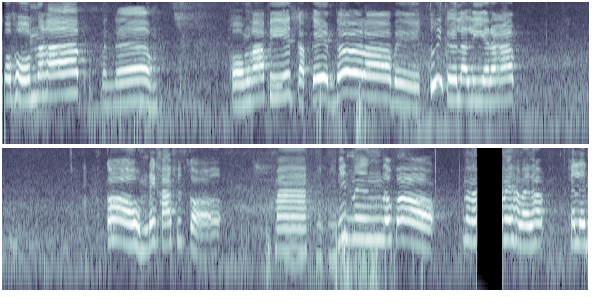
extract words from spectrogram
ตัวผมนะครับเหมือนเดิม ผมครับพีทกับเกมเทอร์ราเบททุยเทอร์ราเรียนะครับ ก็ผมได้ค้าฟชุดเกาะมานิดนึงแล้วก็นั่นนะไม่ทำอะไรนะครับ แค่เล่น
